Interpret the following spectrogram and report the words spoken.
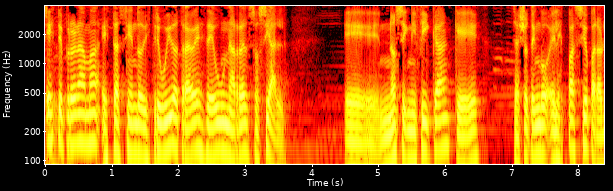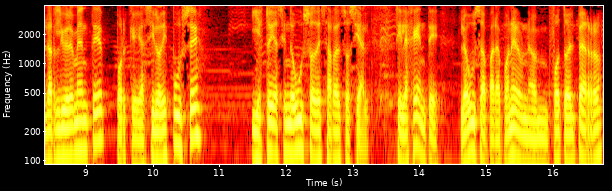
este programa está siendo distribuido a través de una red social. Eh, no significa que, o sea, yo tengo el espacio para hablar libremente porque así lo dispuse y estoy haciendo uso de esa red social. Si la gente lo usa para poner una foto del perro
